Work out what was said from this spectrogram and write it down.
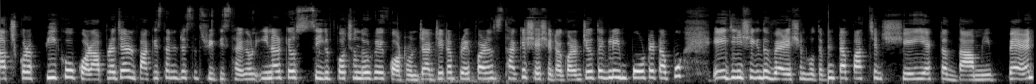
কাজ করা পিকও করা। আপনারা জানেন পাকিস্তানি ড্রেসে থ্রি পিস থাকে, কারণ ইনার কেউ সিল্ক পছন্দ করে কটন যার যেটা প্রেফারেন্স থাকে সে সেটা করার যেহেতু এগুলো ইম্পোর্টেড আপু, এই জিনিসে কিন্তু ভ্যারিয়েশন হতে পারে। এটা পাচ্ছেন সেই একটা দামি প্যান্ট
